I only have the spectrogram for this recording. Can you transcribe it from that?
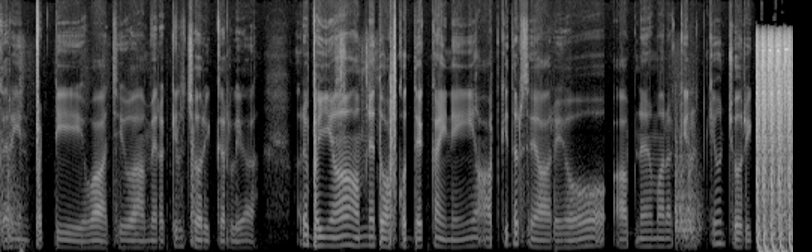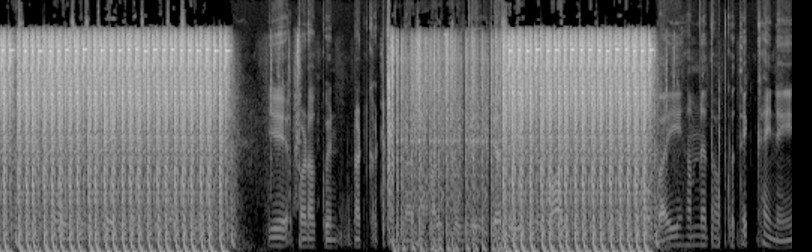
ग्रीन पट्टी, वाह जी वाह, मेरा किल चोरी कर लिया। अरे भैया, हमने तो आपको देखा ही नहीं। आप किधर से आ रहे हो? आपने हमारा किल क्यों चोरी किया? ये बड़ा कोई नटखट भाई, हमने तो आपको देखा ही नहीं।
